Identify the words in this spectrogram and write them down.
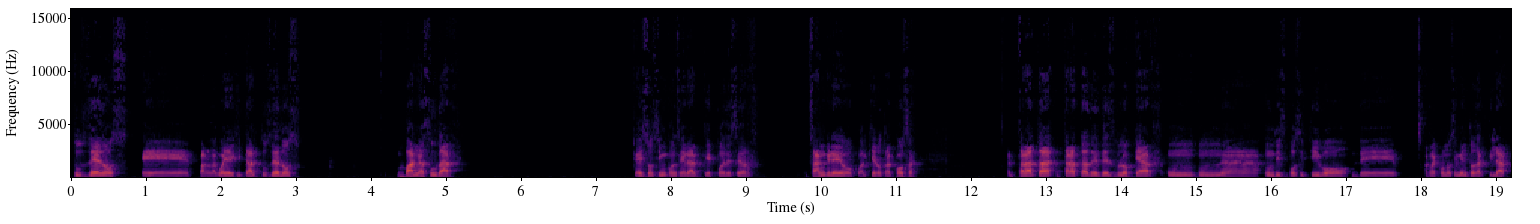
tus dedos, eh, para la huella digital, tus dedos van a sudar. Eso sin considerar que puede ser sangre o cualquier otra cosa trata, trata de desbloquear un, un, dispositivo de reconocimiento dactilar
